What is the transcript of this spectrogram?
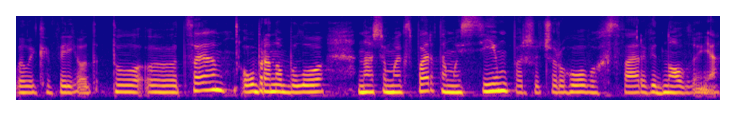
великий період. То е, це обрано було нашими експертами сім першочергових сфер відновлення,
